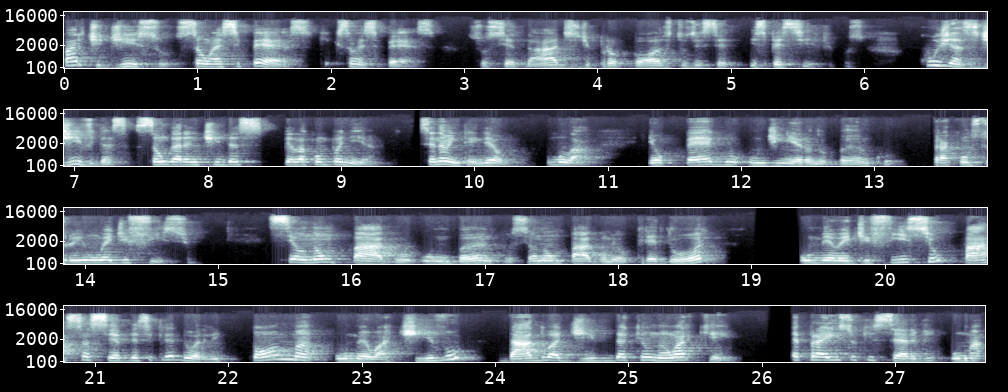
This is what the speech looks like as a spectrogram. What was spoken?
Parte disso são SPS. O que são SPS? Sociedades de propósitos específicos, cujas dívidas são garantidas pela companhia. Você não entendeu? Vamos lá. Eu pego um dinheiro no banco para construir um edifício. Se eu não pago um banco, se eu não pago o meu credor, o meu edifício passa a ser desse credor. Ele toma o meu ativo, dado a dívida que eu não arquei. É para isso que serve uma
